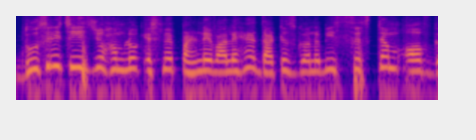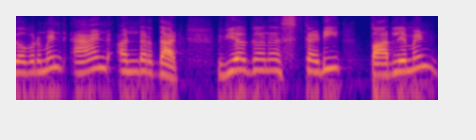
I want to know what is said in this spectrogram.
दूसरी चीज़ जो हम लोग इसमें पढ़ने वाले हैं that is gonna be system of government and under that we are gonna study parliament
